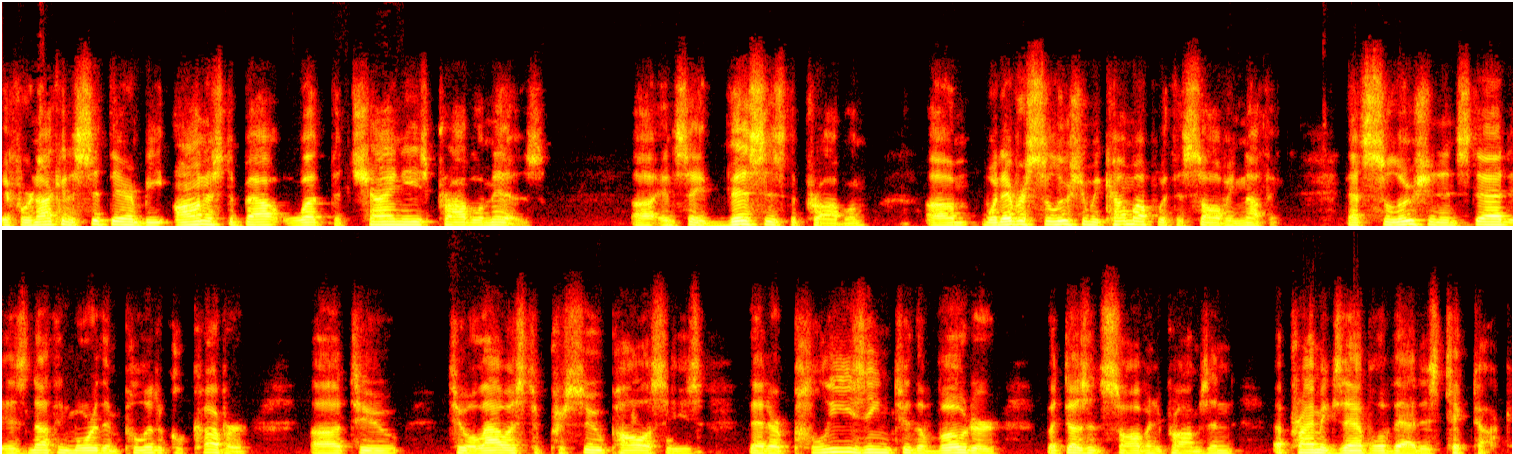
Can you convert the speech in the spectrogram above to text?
if we're not going to sit there and be honest about what the Chinese problem is uh, and say this is the problem, um, whatever solution we come up with is solving nothing. That solution instead is nothing more than political cover uh, to to allow us to pursue policies that are pleasing to the voter but doesn't solve any problems. And a prime example of that is TikTok.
